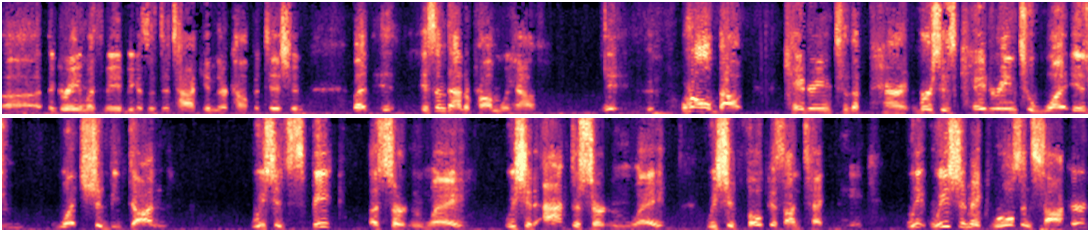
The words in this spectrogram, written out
uh, agreeing with me because it's attacking their competition. But is not that a problem we have? It, we're all about catering to the parent versus catering to what is what should be done. We should speak a certain way. We should act a certain way. We should focus on technique. We, we should make rules in soccer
